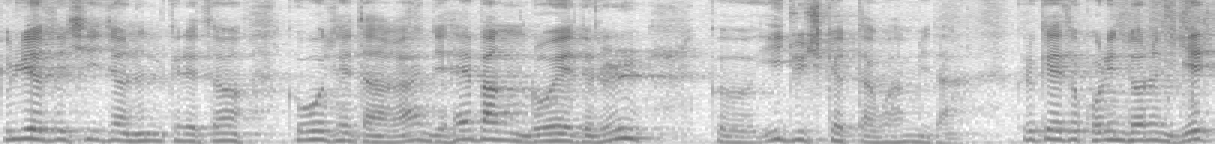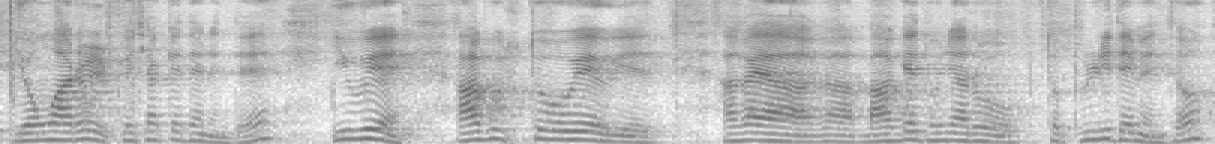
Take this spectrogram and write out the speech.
줄리어스 시저는 그래서 그곳에다가 이제 해방 노예들을 그 이주시켰다고 합니다. 그렇게 해서 고린도는 옛 영화를 되찾게 되는데 이후에 아구스토에 의해 아가야가 마게도냐로부터 분리되면서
